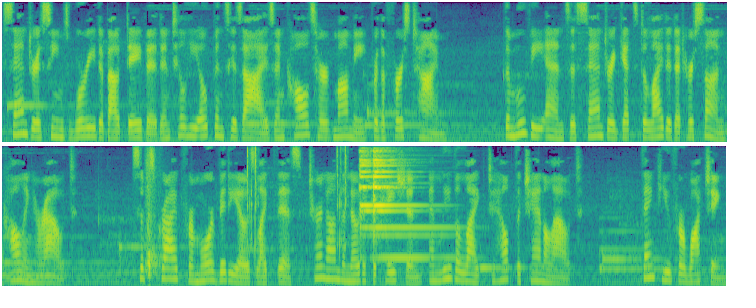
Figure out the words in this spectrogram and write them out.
Sandra seems worried about David until he opens his eyes and calls her mommy for the first time. The movie ends as Sandra gets delighted at her son calling her out. Subscribe for more videos like this, turn on the notification, and leave a like to help the channel out. Thank you for watching.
